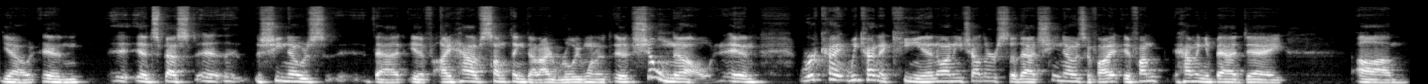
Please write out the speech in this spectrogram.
you know, and it's best. Uh, she knows that if I have something that I really want to, uh, she'll know, and we're kind we kind of key in on each other so that she knows if I if I'm having a bad day. Um,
